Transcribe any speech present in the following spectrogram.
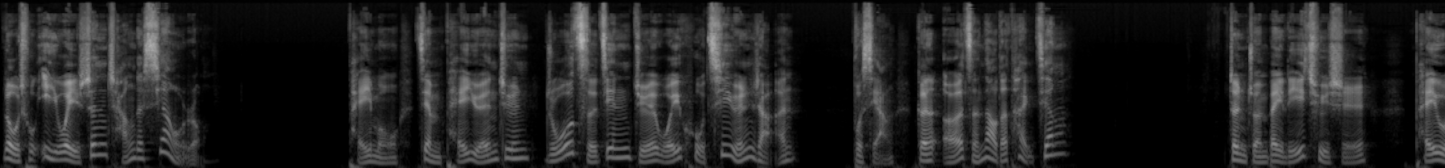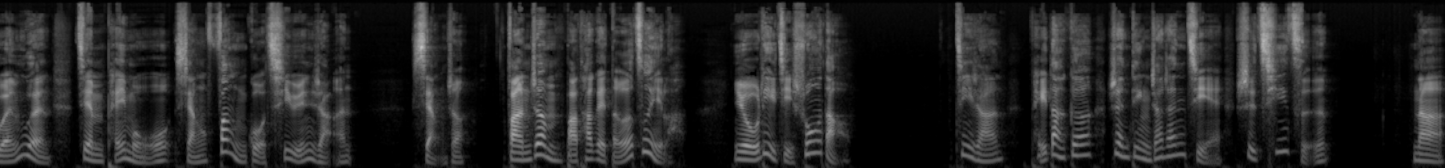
露出意味深长的笑容。裴母见裴元君如此坚决维护戚云染，不想跟儿子闹得太僵。正准备离去时，裴文文见裴母想放过戚云染，想着反正把他给得罪了，又立即说道：“既然裴大哥认定冉冉姐是妻子，那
